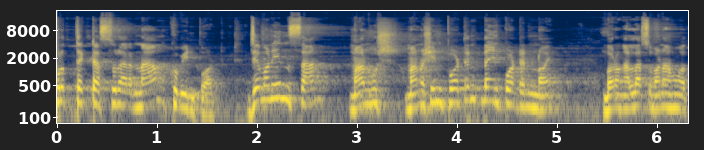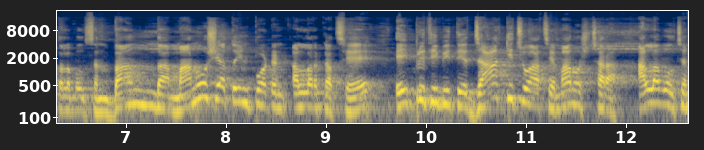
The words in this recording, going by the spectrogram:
প্রত্যেকটা সুরার নাম খুব ইম্পর্টেন্ট যেমন ইনসান, মানুষ মানুষ ইম্পর্টেন্ট না ইম্পর্টেন্ট নয়, বরং আল্লাহ সুবাহ বলছেন, বান্দা, মানুষ এত ইম্পর্টেন্ট আল্লাহর কাছে, এই পৃথিবীতে যা কিছু আছে মানুষ ছাড়া, আল্লাহ বলছেন,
